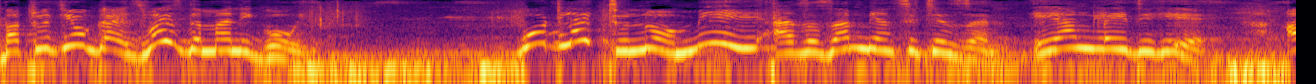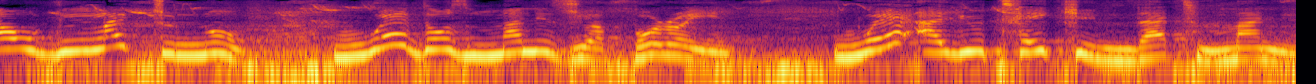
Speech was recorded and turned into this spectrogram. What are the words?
But with you guys, where's the money going? Would like to know, me as a Zambian citizen, a young lady here, I would like to know where those monies you are borrowing, where are you taking that money?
